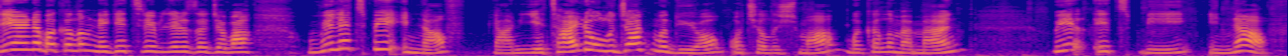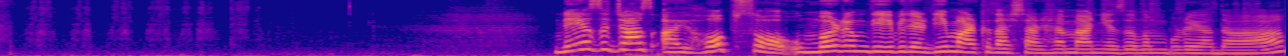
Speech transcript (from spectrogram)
diğerine bakalım ne getirebiliriz acaba? Will it be enough? Yani yeterli olacak mı diyor o çalışma. Bakalım hemen. Will it be enough? Ne yazacağız? I hope so. Umarım diyebilir değil mi arkadaşlar? Hemen yazalım buraya da.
